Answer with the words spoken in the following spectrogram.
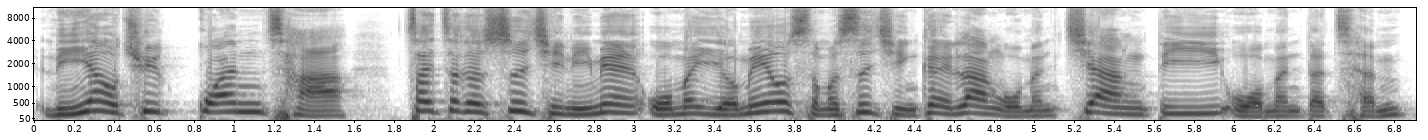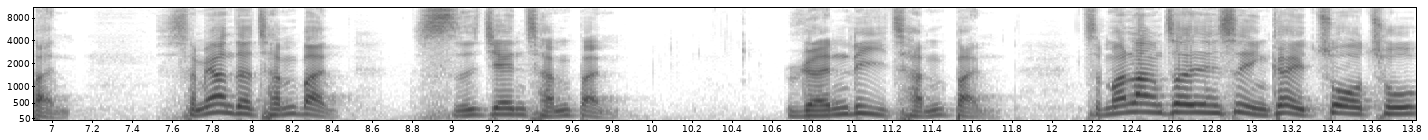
你要去观察。在这个事情里面，我们有没有什么事情可以让我们降低我们的成本？什么样的成本？时间成本、人力成本？怎么让这件事情可以做出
